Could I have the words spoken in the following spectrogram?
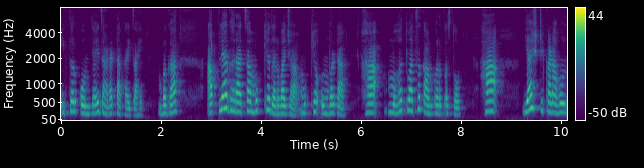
इतर कोणत्याही झाडात टाकायचं आहे. बघा आपल्या घराचा मुख्य दरवाजा मुख्य उंबरटा हा महत्त्वाचं काम करत असतो. हा याच ठिकाणाहून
